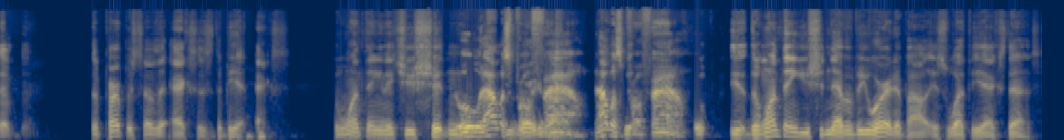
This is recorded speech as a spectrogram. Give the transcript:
the, the purpose of the X is to be an X. The one thing that you shouldn't, Oh, that was be worried about. profound. That was profound. the one thing you should never be worried about is what the X does.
